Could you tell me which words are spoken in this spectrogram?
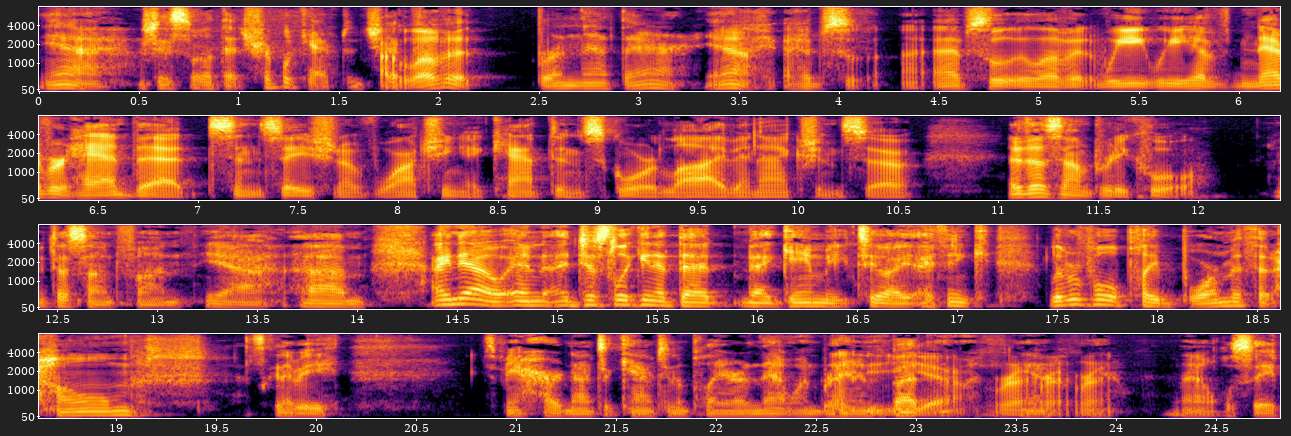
Yeah. I just still that triple captainship. I love it. Burn that there. Yeah. I absolutely, absolutely love it. We we have never had that sensation of watching a captain score live in action. So that does sound pretty cool. It does sound fun. Yeah. Um, I know. And just looking at that that game week too, I, I think Liverpool play Bournemouth at home. It's gonna be it's gonna be hard not to captain a player in that one, Brandon. But yeah, right, yeah, right, right. Well, we'll see.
